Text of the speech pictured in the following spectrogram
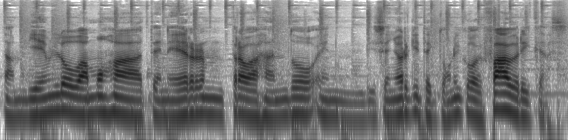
También lo vamos a tener mm, trabajando en diseño arquitectónico de fábricas.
